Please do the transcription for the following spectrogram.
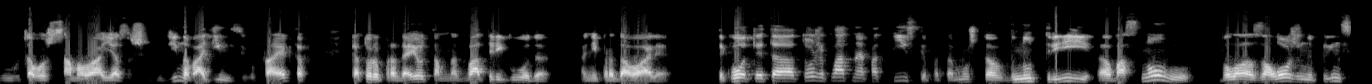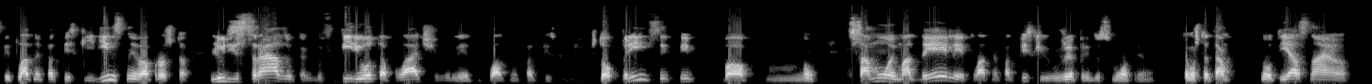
у того же самого Аяза Шабудинова, один из его проектов, который продает там на 2-3 года они продавали. Так вот, это тоже платная подписка, потому что внутри, э, в основу была заложена, в принципе, платной подписки. Единственный вопрос, что люди сразу как бы вперед оплачивали эту платную подписку, что, в принципе, ну, в самой модели платной подписки уже предусмотрено. Потому что там, ну, вот я знаю,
